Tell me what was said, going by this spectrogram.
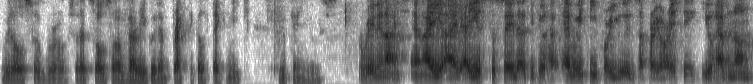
will also grow so that's also a very good and practical technique you can use really nice and i i, I used to say that if you have everything for you is a priority you have none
